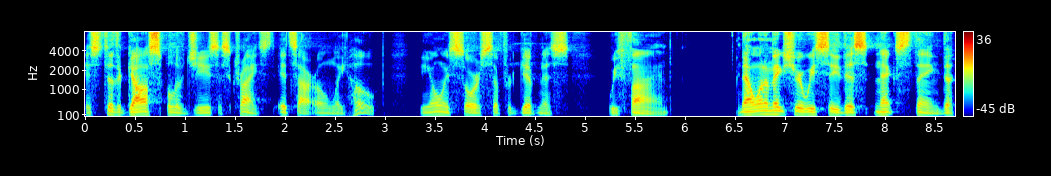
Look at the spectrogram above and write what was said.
is to the gospel of Jesus Christ. It's our only hope, the only source of forgiveness we find. Now, I want to make sure we see this next thing the,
